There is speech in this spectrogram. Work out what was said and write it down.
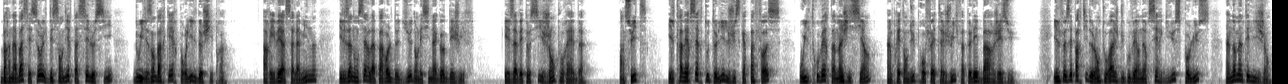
Barnabas et Saul descendirent à Séleucie, d'où ils embarquèrent pour l'île de Chypre. Arrivés à Salamine, ils annoncèrent la parole de Dieu dans les synagogues des Juifs. Ils avaient aussi Jean pour aide. Ensuite, ils traversèrent toute l'île jusqu'à Paphos, où ils trouvèrent un magicien, un prétendu prophète juif appelé Bar Jésus. Il faisait partie de l'entourage du gouverneur Sergius Paulus, un homme intelligent.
